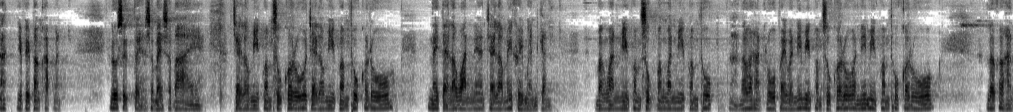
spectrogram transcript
นะอย่าไปบังคับมัน รู้สึกไปสบายๆใจเรามีความสุขก็รู้ ใจเรามีความทุกข์ก็รู้ ในแต่ละวันเนี่ย ใจเราไม่เคยเหมือนกัน บางวันมีความสุข บางวันมีความทุกข์นะเราก็หัดรู้ไปวันนี้มีความสุขก็รู้ วันนี้มีความทุกข์ก็รู้ แล้วก็หัด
